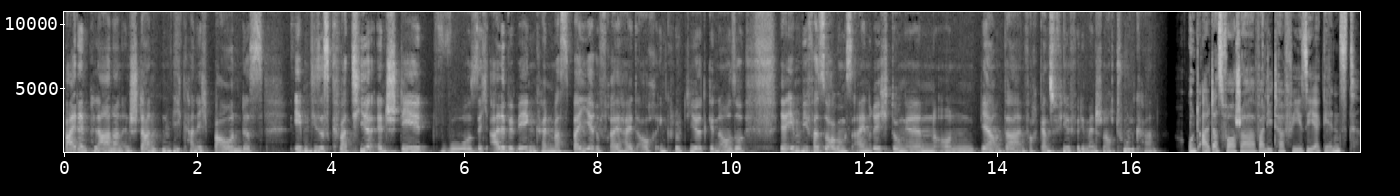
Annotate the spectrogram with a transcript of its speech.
bei den Planern entstanden, wie kann ich bauen, dass eben dieses Quartier entsteht, wo sich alle bewegen können, was Barrierefreiheit auch inkludiert, genauso ja eben wie Versorgungseinrichtungen und ja, und da einfach ganz viel für die Menschen auch tun kann. Und Altersforscher Walita Fesi ergänzt,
